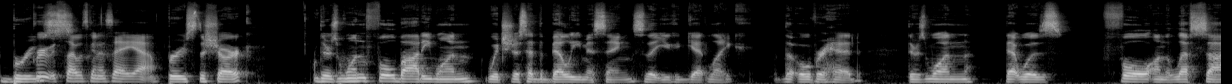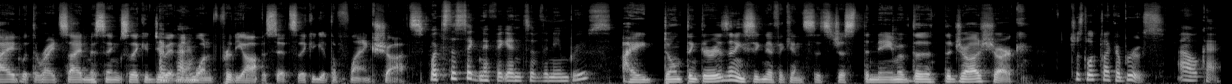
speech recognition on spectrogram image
Bruce. Bruce, I was going to say, yeah. Bruce the shark. There's one full body one which just had the belly missing so that you could get like the overhead. There's one that was full on the left side with the right side missing so they could do it and then one for the opposite so they could get the flank shots. What's the significance of the name Bruce? I don't think there is any significance. It's just the name of the the Jaws shark. Just looked like a Bruce. Oh, okay.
